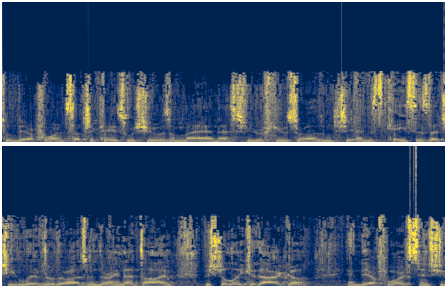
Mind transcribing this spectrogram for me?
So therefore, in such a case where she was a ma'anes, she refused her husband, she, and it's cases that she lived with her husband during that time, b'shalei kedarka. And therefore, since she,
